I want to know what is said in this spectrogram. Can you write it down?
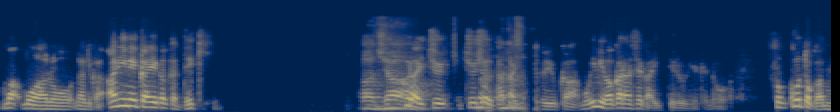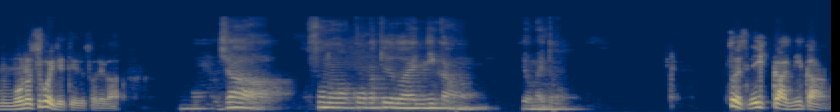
まあもうあの、なんていうか、アニメか映画かできん。あじゃあ、くらい抽抽象度高いというか、もう意味わからん世界行ってるんやけど、そことかものすごい出てる、それが。じゃあ、その広角機動隊2巻を読めと。そうですね、1巻、2巻、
